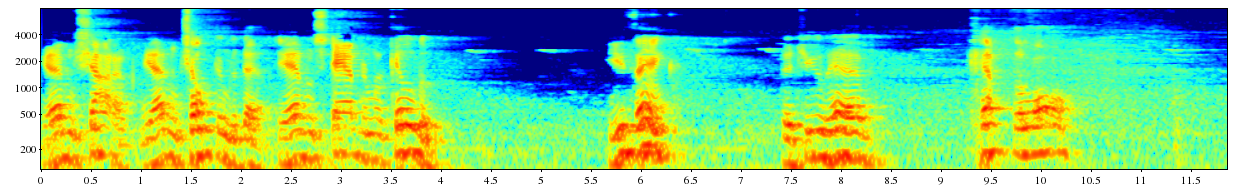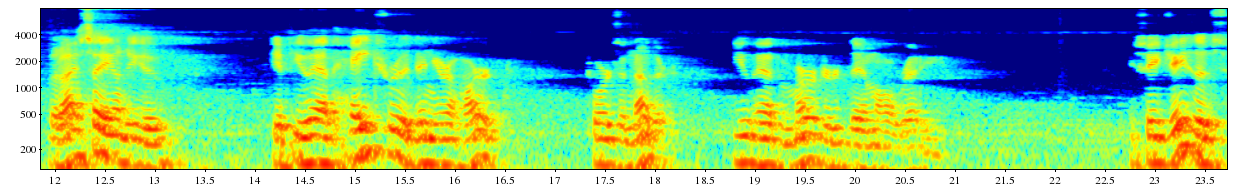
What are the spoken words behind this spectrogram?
you haven't shot him, you haven't choked him to death, you haven't stabbed him or killed him, you think that you have kept the law. But I say unto you, if you have hatred in your heart towards another, you have murdered them already. You see, Jesus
